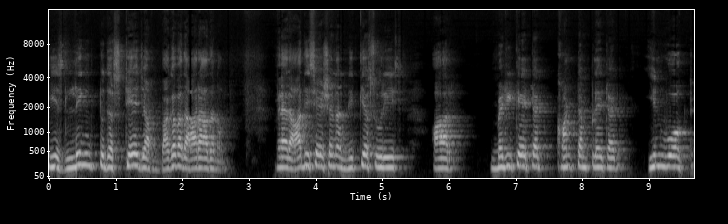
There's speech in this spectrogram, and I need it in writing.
is linked to the stage of Bhagavad Aradhanam, where Adiseshan and Nitya Suris are meditated, contemplated, invoked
